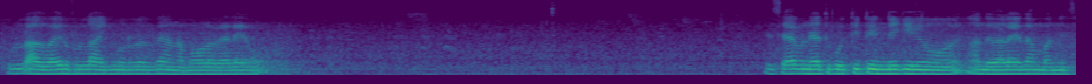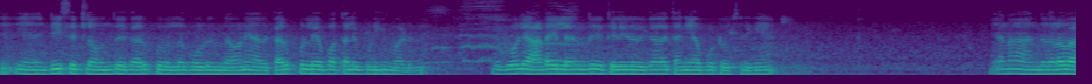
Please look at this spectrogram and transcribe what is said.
ஃபுல்லாக அது வயிறு ஃபுல்லாக ஆக்கி விடுறது தான் நம்மளோட வேலையாகும் இது சேவை நேற்று கொத்திட்டு இன்றைக்கும் அந்த வேலையை தான் பண்ணுச்சு. என் டிஷர்ட்டில் வந்து கருப்பு வெள்ளை கோடு இருந்தவனே அது கருப்பு வெள்ளையை பார்த்தாலே பிடிக்க மாட்டுது. இந்த கோழி அடையிலேருந்து தெளிகிறதுக்காக தனியாக போட்டு வச்சுருக்கேன். ஏன்னா அந்த தடவை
